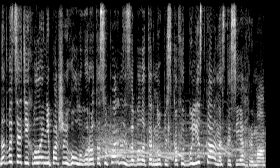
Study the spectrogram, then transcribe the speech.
На 20-й хвилині перший гол у ворота суперниць забила тернопільська футболістка Анастасія Гримак.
